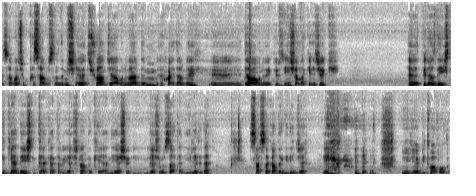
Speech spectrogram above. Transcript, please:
hesap açıp kasar mısınız demiş. Evet şu an cevabını verdim Haydar Bey. Ee, devamını bekliyoruz. İnşallah gelecek. Evet biraz değiştik. Yani değiştik derken tabii yaşlandık. Yani yaşı, yaşımız zaten ileride. Saç sakal da gidince iyice bir tuhaf olduk.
